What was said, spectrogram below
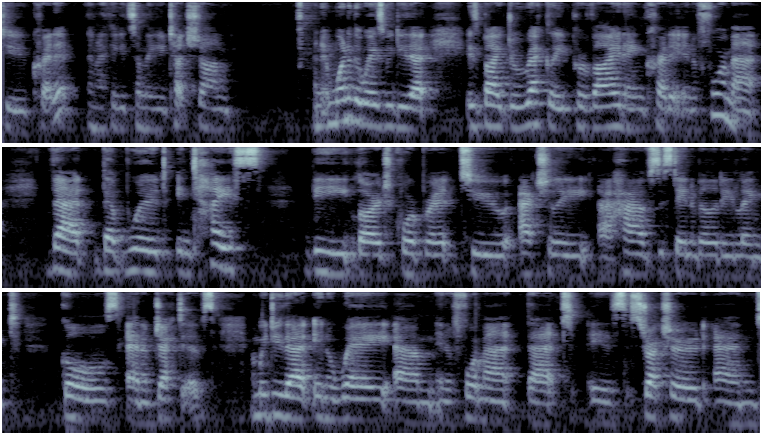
to credit. And I think it's something you touched on. And one of the ways we do that is by directly providing credit in a format that that would entice the large corporate to actually uh, have sustainability linked goals and objectives. And we do that in a way, um, in a format that is structured and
